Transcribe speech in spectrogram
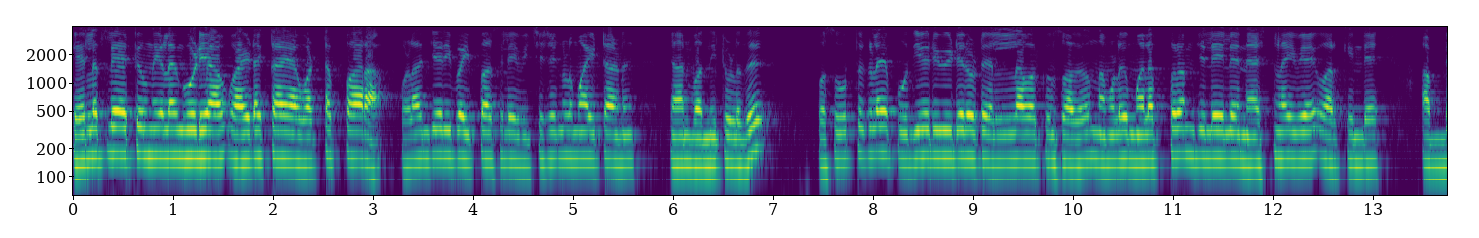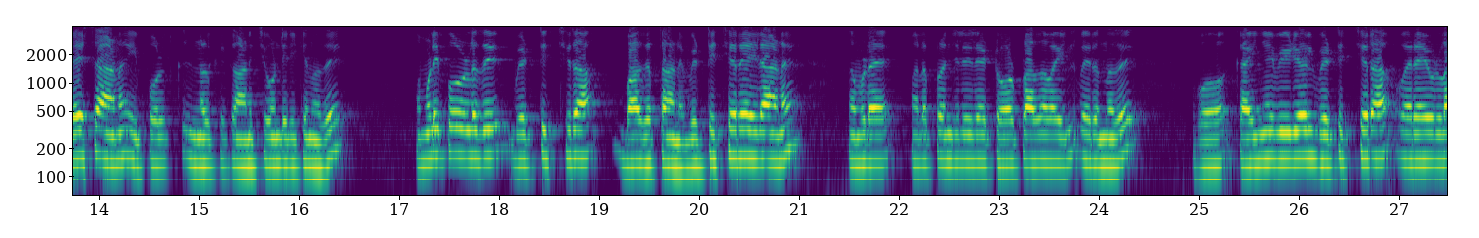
കേരളത്തിലെ ഏറ്റവും നീളം കൂടിയ വയഡക്റ്റായ വട്ടപ്പാറ വളാഞ്ചേരി ബൈപ്പാസിലെ വിശേഷങ്ങളുമായിട്ടാണ് ഞാൻ വന്നിട്ടുള്ളത്. അപ്പോൾ സുഹൃത്തുക്കളെ പുതിയൊരു വീഡിയോയിലോട്ട് എല്ലാവർക്കും സ്വാഗതം. നമ്മൾ മലപ്പുറം ജില്ലയിലെ നാഷണൽ ഹൈവേ വർക്കിന്റെ അപ്ഡേറ്റ്സ് ആണ് ഇപ്പോൾ നിങ്ങൾക്ക് കാണിച്ചു കാണിച്ചുകൊണ്ടിരിക്കുന്നത്. നമ്മളിപ്പോൾ ഉള്ളത് വെട്ടിച്ചിറ ഭാഗത്താണ്. വെട്ടിച്ചിറയിലാണ് നമ്മുടെ മലപ്പുറം ജില്ലയിലെ ടോൾ പ്ലാസ വരുന്നത്. അപ്പോൾ കഴിഞ്ഞ വീഡിയോയിൽ വെട്ടിച്ചിറ വരെയുള്ള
